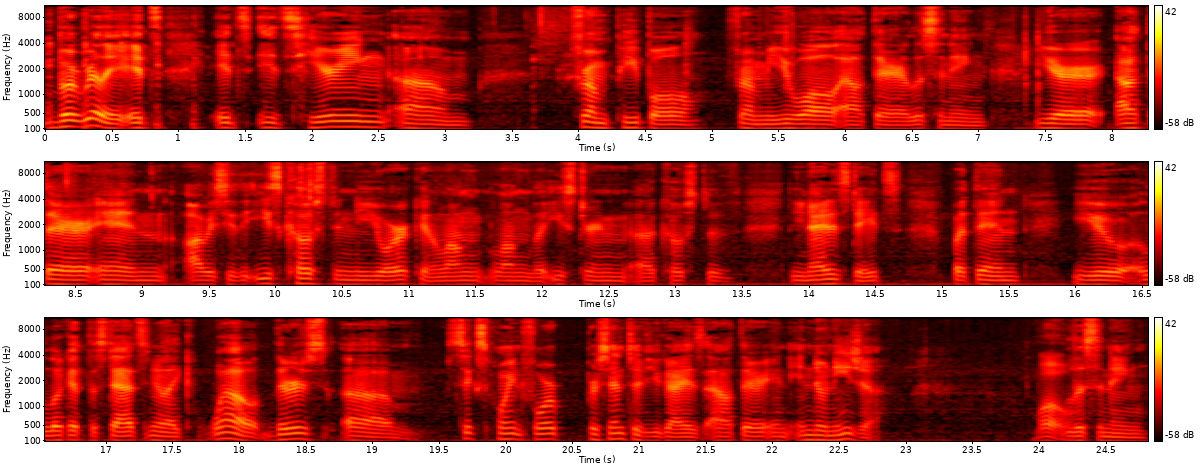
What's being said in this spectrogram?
but really, it's it's it's hearing um, from people, from you all out there listening. You're out there in obviously the East Coast in New York and along along the eastern uh, coast of the United States, but then you look at the stats and you're like, wow, there's um, 6.4 percent of you guys out there in Indonesia Whoa. listening.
